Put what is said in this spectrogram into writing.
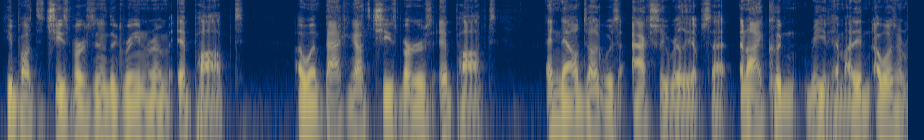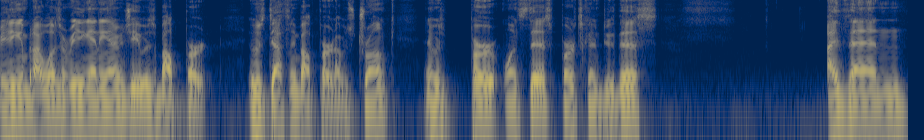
He brought the cheeseburgers into the green room. It popped. I went back and got the cheeseburgers. It popped. And now Doug was actually really upset, and I couldn't read him. I didn't. I wasn't reading him, but I wasn't reading any energy. It was about Bert. It was definitely about Bert. I was drunk, and it was Bert wants this. Bert's going to do this. I then,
